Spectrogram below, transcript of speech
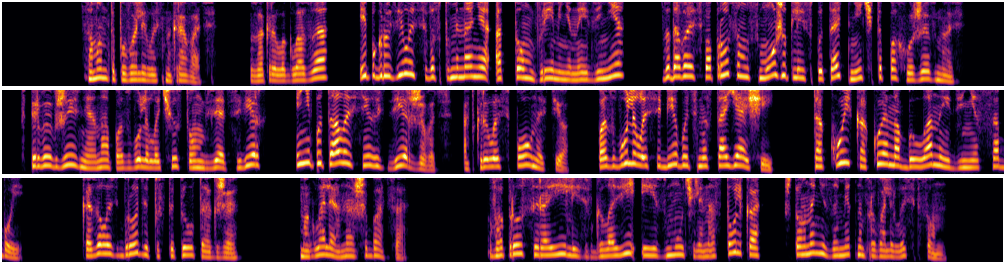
Саманта повалилась на кровать, закрыла глаза и погрузилась в воспоминания о том времени наедине, задаваясь вопросом, сможет ли испытать нечто похожее вновь. Впервые в жизни она позволила чувствам взять сверх и не пыталась их сдерживать, открылась полностью, позволила себе быть настоящей, такой, какой она была наедине с собой. Казалось, Броди поступил так же. Могла ли она ошибаться? Вопросы роились в голове и измучили настолько, что она незаметно провалилась в сон.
